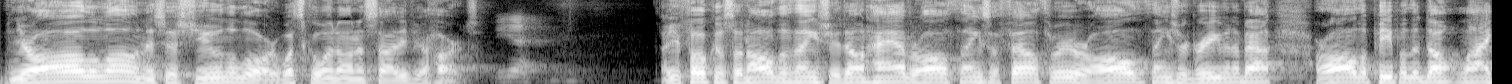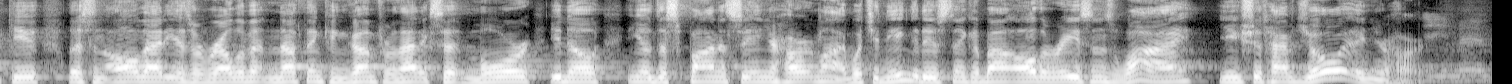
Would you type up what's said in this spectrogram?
When you're all alone, it's just you and the Lord. What's going on inside of your heart? Yeah. Are you focused on all the things you don't have, or all the things that fell through, or all the things you're grieving about, or all the people that don't like you? Listen, all that is irrelevant. Nothing can come from that except more, you know, you know, despondency in your heart and life. What you need to do is think about all the reasons why you should have joy in your heart. Amen.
